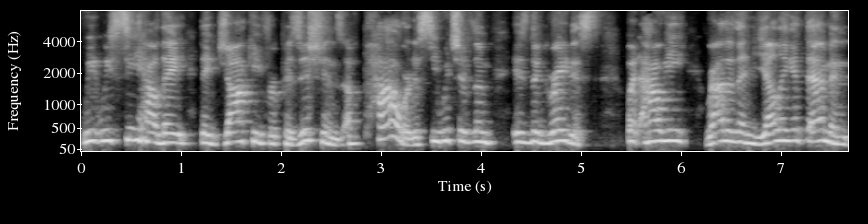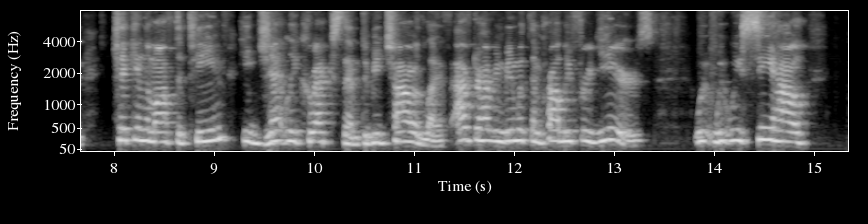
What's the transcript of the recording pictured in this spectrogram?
we, we see how they they jockey for positions of power to see which of them is the greatest but how he rather than yelling at them and kicking them off the team he gently corrects them to be childlike after having been with them probably for years we, we, we see how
